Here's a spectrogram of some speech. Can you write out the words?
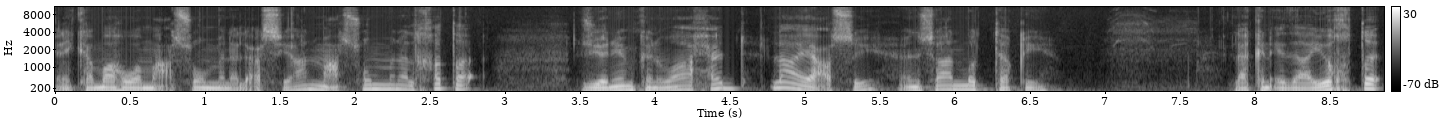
يعني كما هو معصوم من العصيان معصوم من الخطأ. زين يمكن واحد لا يعصي إنسان متقي. لكن إذا يخطئ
